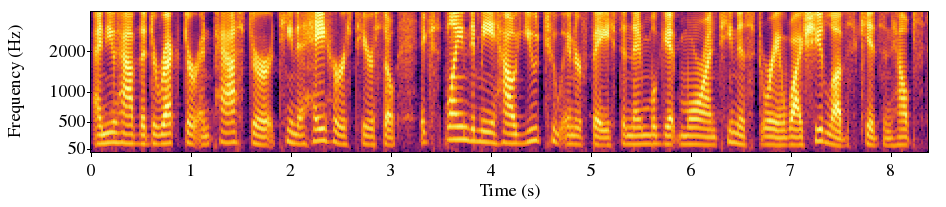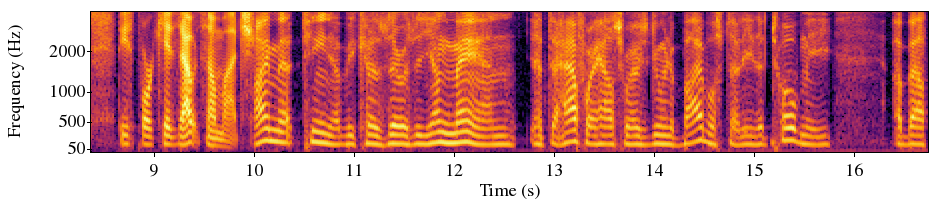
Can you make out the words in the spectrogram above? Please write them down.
And you have the director and pastor, Tina Hayhurst, here. So, explain to me how you two interfaced, and then we'll get more on Tina's story and why she loves kids and helps these poor kids out so much. I met Tina because there was a young man at the halfway house where I was doing a Bible study that told me about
